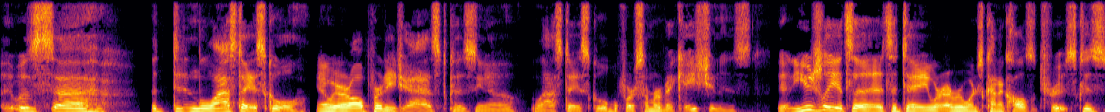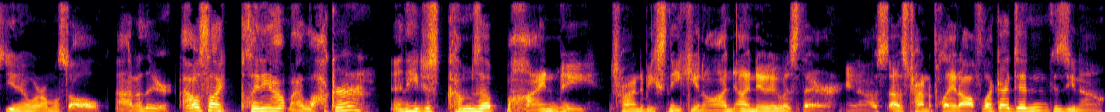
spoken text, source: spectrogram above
It was uh the, the last day of school. You know, we were all pretty jazzed because you know, last day of school before summer vacation is usually it's a it's a day where everyone just kind of calls a truce because you know we're almost all out of there. I was like cleaning out my locker, and he just comes up behind me trying to be sneaky and all. I, I knew he was there. You know, I was, I was trying to play it off like I didn't because, you know,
